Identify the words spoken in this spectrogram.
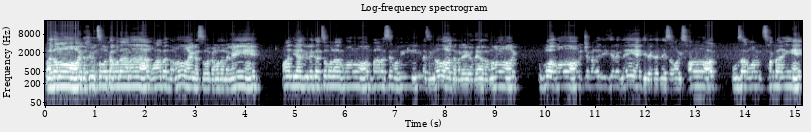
وأدناي دخيل صور كمدامك وعبد دناي لصور كمداملين وعند يد ولدت صور الأبغام بغل سمودي لازم نود ملي يوتي أدناي وقوضهم الجمغدي ديالت ليه ديالت ليه صور إسحاق وزروا من صحبه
